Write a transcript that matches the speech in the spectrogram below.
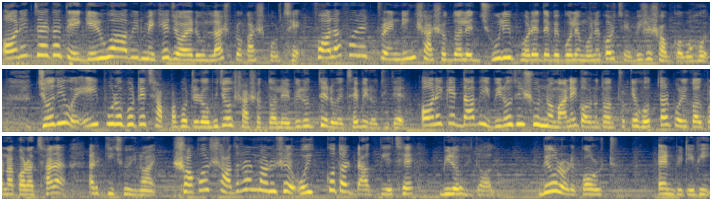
অনেক জায়গাতেই গেরুয়া আবির মেখে জয়ের উল্লাস প্রকাশ করছে। ফলাফলের ট্রেন্ডিং শাসক দলের ঝুলি ভরে দেবে বলে মনে করছে বিশেষজ্ঞ মহল। যদিও এই পুরো ভোটে ছাপ্পা ভোটের অভিযোগ শাসক দলের বিরুদ্ধে রয়েছে বিরোধীদের। অনেকের দাবি, বিরোধী শূন্য মানে গণতন্ত্রকে হত্যার পরিকল্পনা করা ছাড়া আর কিছুই নয়। সকল সাধারণ মানুষের ঐক্যতার ডাক দিয়েছে বিরোধী দল। Bureau report, NBTV.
